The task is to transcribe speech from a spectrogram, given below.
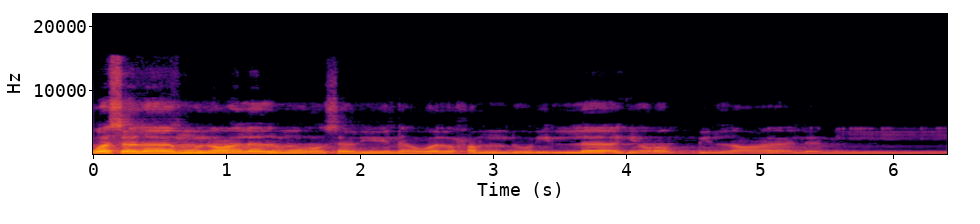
وسلام على المرسلين والحمد لله رب العالمين.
